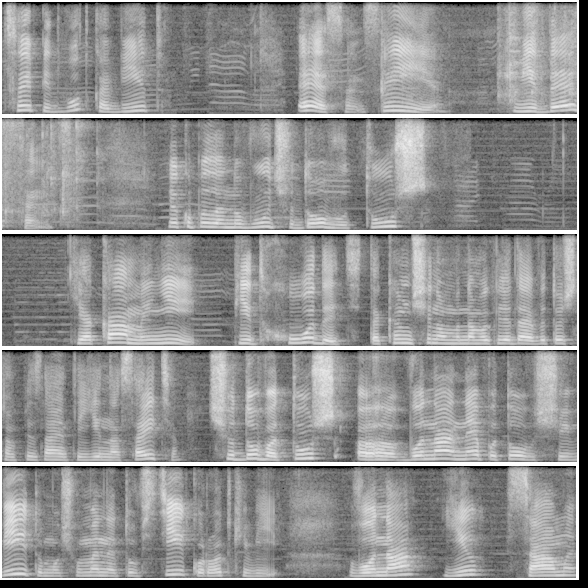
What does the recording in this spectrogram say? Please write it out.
це підводка від Essence. І від Essence я купила нову чудову туш, яка мені підходить. Таким чином вона виглядає, ви точно впізнаєте її на сайті. Чудова туш, е, вона не потовщує вії, тому що в мене товсті і короткі вії. Вона їх саме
